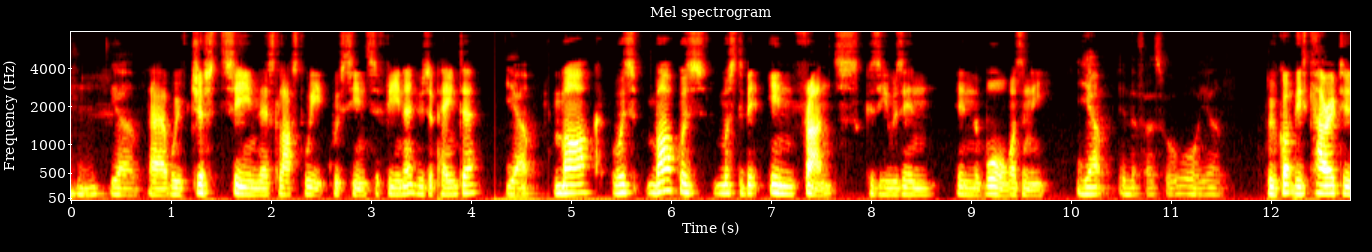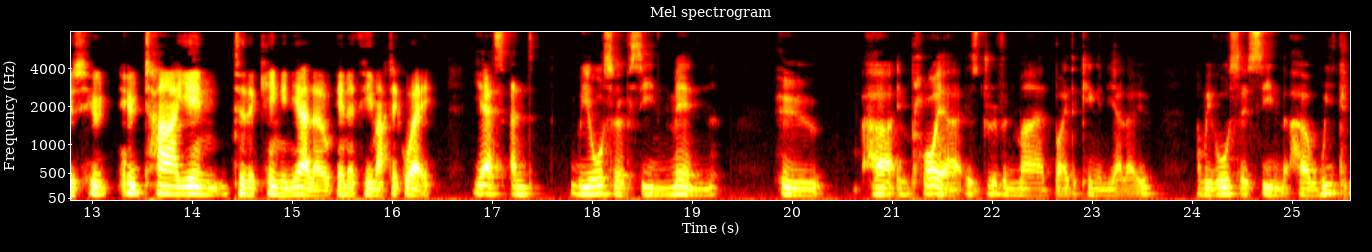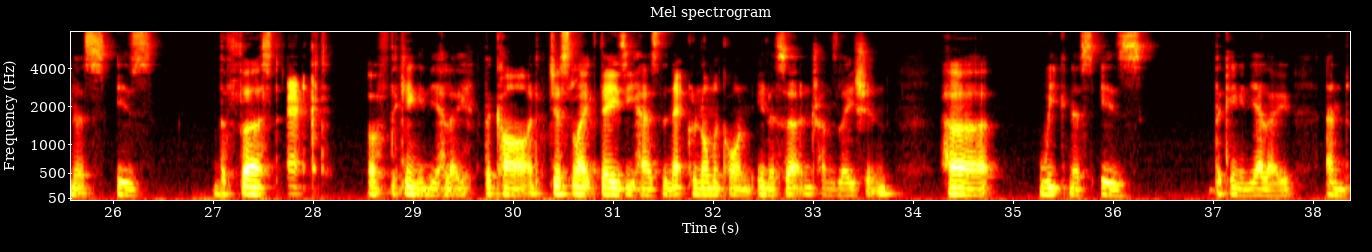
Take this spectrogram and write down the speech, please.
Hmm Yeah. Uh, we've just seen this last week. We've seen Sefina, who's a painter. Yeah. Mark was Mark was must have been in France because he was in in the war, wasn't he? Yeah. In the First World War. Yeah. We've got these characters who who tie in to the King in Yellow in a thematic way. Yes, and we also have seen Minh, who her employer is driven mad by the King in Yellow, and we've also seen that her weakness is the first act of the King in Yellow, the card. Just like Daisy has the Necronomicon in a certain translation, her weakness is the King in Yellow, and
